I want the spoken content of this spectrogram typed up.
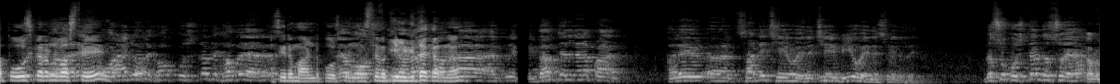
ਅਪੋਜ਼ ਕਰਨ ਵਾਸਤੇ ਦਿਖਾਓ ਕੁਛ ਤਾਂ ਦਿਖਾਓ ਯਾਰ। ਅਸੀਂ ਰਿਮਾਂਡ ਅਪੋਜ਼ ਕਰਨ ਵਾਸਤੇ ਵਕੀਲ ਕਿੱਦਾਂ ਕਰਨਾ? ਇੱਕਦਮ ਚੱਲ ਜਾਣਾ ਪਾ ਹਲੇ 6:30 ਹੋਏ ਨੇ 6:20 ਹੋਏ ਨੇ ਸਵੇਰ ਦੇ। ਦੱਸੋ ਕੁਛ ਤਾਂ ਦੱਸੋ ਯਾਰ। ਕਰੋ।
